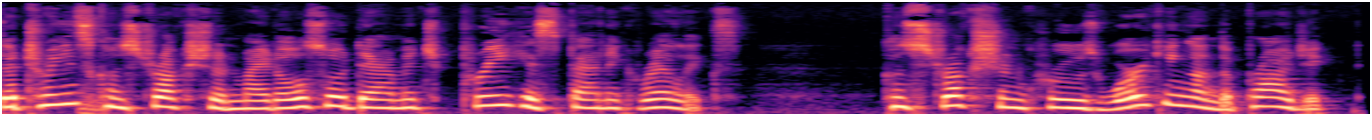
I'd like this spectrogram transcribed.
The train's construction might also damage pre Hispanic relics. Construction crews working on the project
